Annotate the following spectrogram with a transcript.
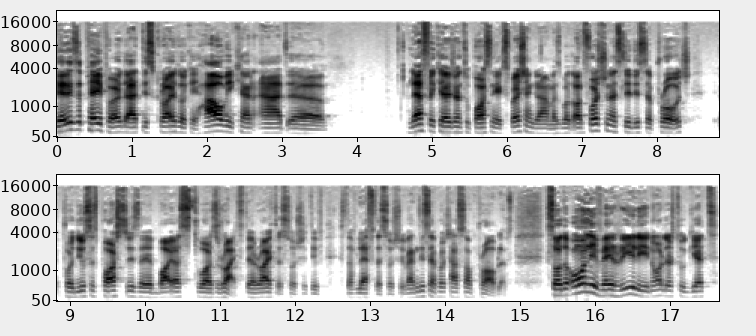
there is a paper that describes okay, how we can add uh, left recursion to parsing expression grammars, but unfortunately, this approach produces parsers a bias towards right, the right associative of left associative, and this approach has some problems. So the only way really in order to get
